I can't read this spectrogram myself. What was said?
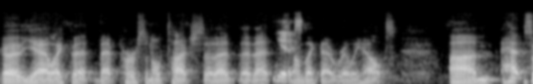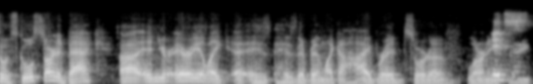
Good. Yeah, I like that that personal touch. So that that, that Yes. sounds like that really helps. Um, ha, so school started back uh, in your area? Like, uh, has, has there been like a hybrid sort of learning It's thing?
